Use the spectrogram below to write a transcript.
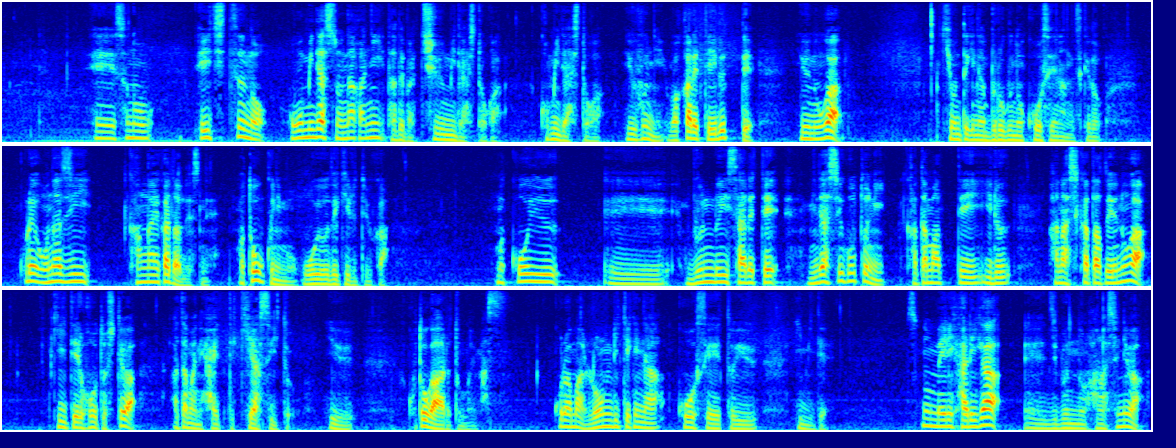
えー、その H2 の大見出しの中に例えば中見出しとか小見出しとかいうふうに分かれているっていうのが基本的なブログの構成なんですけどこれ同じ考え方をですね、まあ、トークにも応用できるというか、まあ、こういう、えー、分類されて見出しごとに固まっている話し方というのが聞いている方としては頭に入ってきやすいということがあると思います。これはまあ論理的な構成という意味でそのメリハリが、え自分の話には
